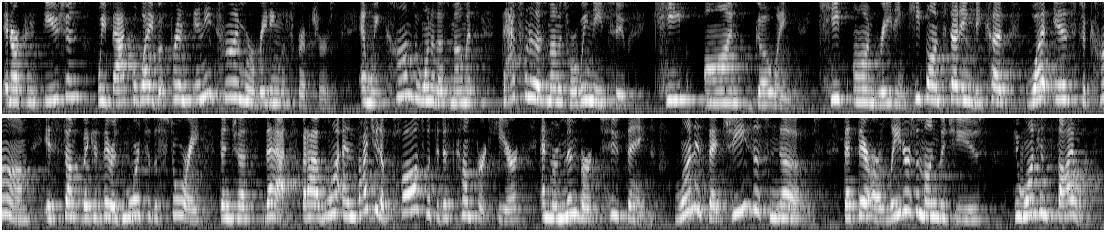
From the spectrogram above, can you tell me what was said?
in our confusion, we back away. But friends, anytime we're reading the scriptures and we come to one of those moments, that's one of those moments where we need to keep on going keep on reading, keep on studying because what is to come is some because there is more to the story than just that. But I want I invite you to pause with the discomfort here and remember two things. One is that Jesus knows that there are leaders among the Jews who want him silenced.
